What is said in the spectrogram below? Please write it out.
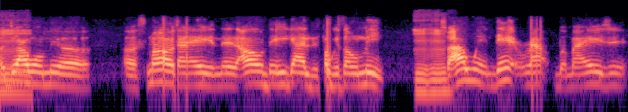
or do I Mhm. want me a, a small time agent that all day he got to focus on me? Mhm. So I went that route, but my agent,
